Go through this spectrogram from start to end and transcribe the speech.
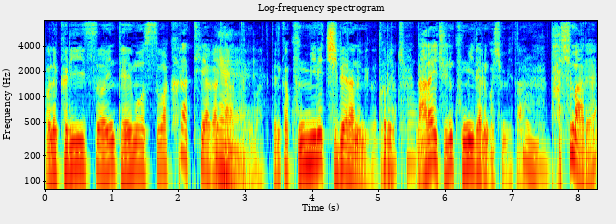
원래 그리스어인 데모스와 크라티아가 예. 결합된 것. 그러니까 국민의 지배라는 의미거든요. 그렇죠. 나라의 주인은 국민이라는 것입니다. 음. 다시 말해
